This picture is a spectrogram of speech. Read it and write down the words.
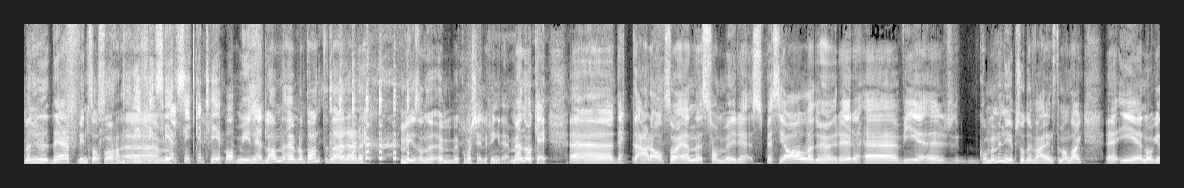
Men det fins også. De fins Eh, helt sikkert, de òg. Mye i Nederland, eh, blant annet. Der er det mye sånne ømme kommersielle fingre. Men ok. Uh, dette er da altså en sommerspesial du hører. Uh, vi eh, kommer med nye episoder hver eneste mandag i noe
